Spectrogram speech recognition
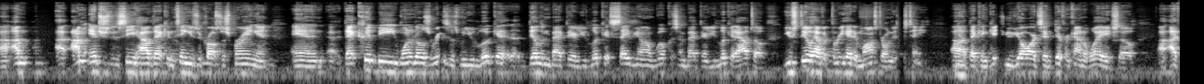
Uh, I'm I, am i am interested to see how that continues across the spring and and uh, that could be one of those reasons when you look at uh, Dylan back there, you look at Sy'veon Wilkerson back there, you look at Alton, you still have a three headed monster on this team uh, yeah. that can get you yards in different kind of ways. So I,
